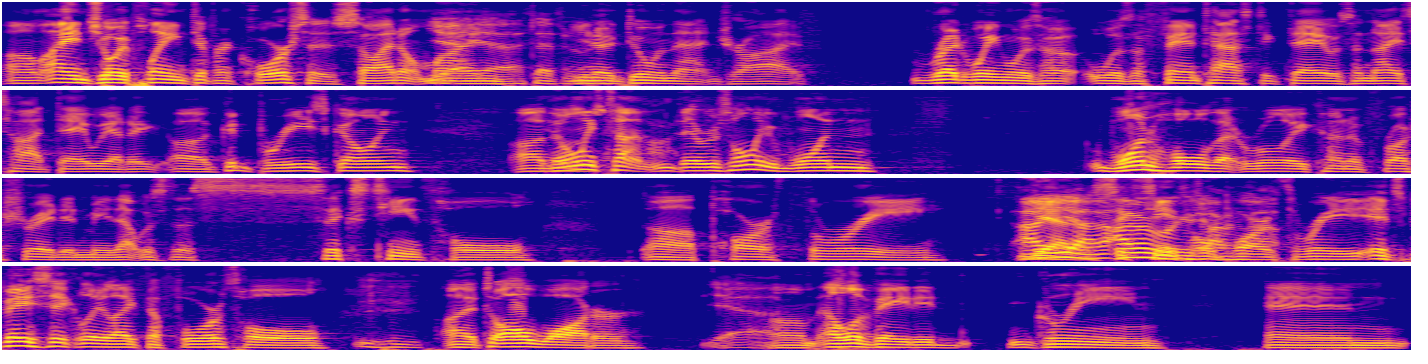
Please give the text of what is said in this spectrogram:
um, I enjoy playing different courses, so I don't Yeah, mind. yeah, definitely. You know, doing that drive. Red Wing was a was a fantastic day. It was a nice hot day. We had a, a good breeze going. Uh, the only time there was only one one hole that really kind of frustrated me. That was the 16th hole, uh, par three. I- yeah, yeah, the I remember what 16th hole, par about. three. It's basically like the fourth hole. Uh, it's all water Yeah. um, elevated green, and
